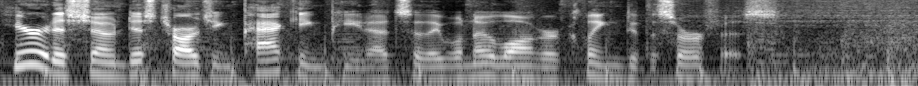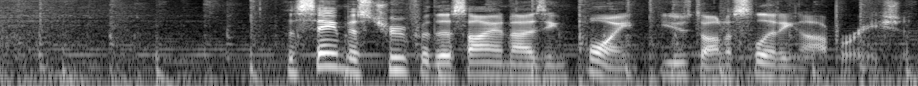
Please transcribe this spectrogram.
Here it is shown discharging packing peanuts so they will no longer cling to the surface. The same is true for this ionizing point used on a slitting operation.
